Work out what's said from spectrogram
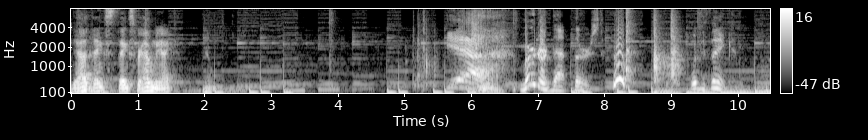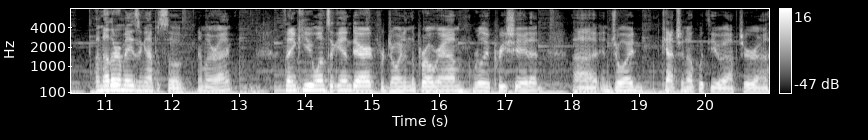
Yeah, thanks. Thanks for having me, Ike. Yep. Yeah, murdered that thirst. What'd you think? Another amazing episode, am I right? Thank you once again, Derek, for joining the program. Really appreciate it. Uh, enjoyed catching up with you after uh,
